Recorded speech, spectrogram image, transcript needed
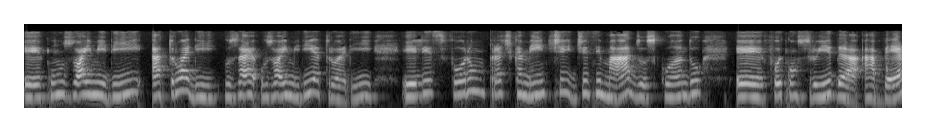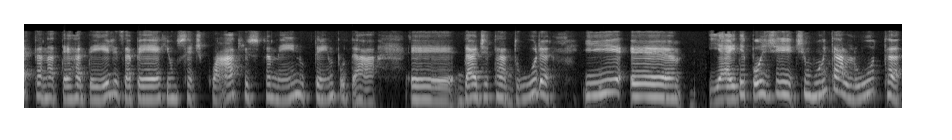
é, com os Waimiri Atruari. Os, os Waimiri Atruari, eles foram praticamente dizimados quando é, foi construída, aberta na terra deles, a BR-174, isso também no tempo da, é, da ditadura, e, e aí depois de, de muita luta,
